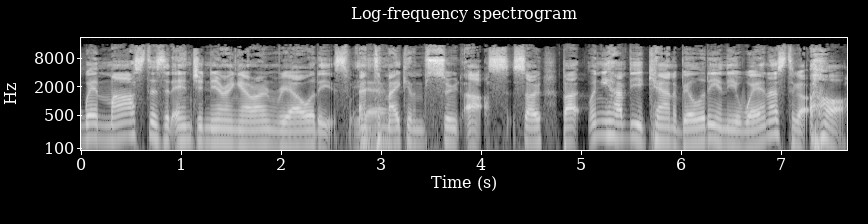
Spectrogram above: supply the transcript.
we're masters at engineering our own realities and to make them suit us. So, but when you have the accountability and the awareness to go, oh,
